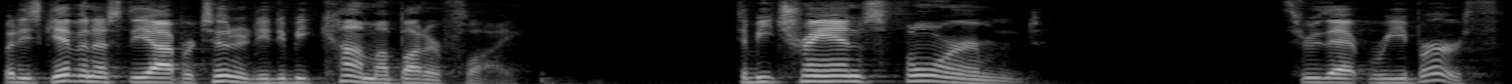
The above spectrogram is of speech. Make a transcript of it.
But He's given us the opportunity to become a butterfly, to be transformed through that rebirth.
